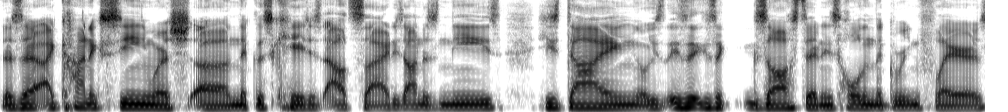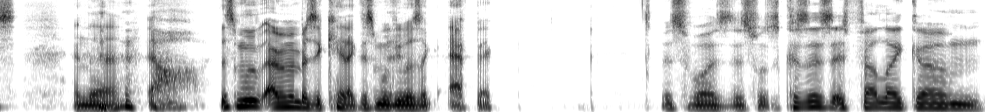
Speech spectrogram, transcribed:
There's that iconic scene where uh, Nicolas Cage is outside, he's on his knees, he's dying, he's, he's, he's like exhausted, and he's holding the green flares, and the oh, this movie, I remember as a kid, like this movie was like epic. This was this was because it felt like um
